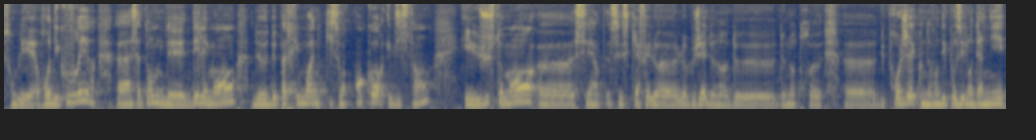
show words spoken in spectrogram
semblé redécouvrir un certain nombre d'éléments de, patrimoine qui sont encore existants et justement, euh, c'est ce qui a fait l'objet de, de, de, notre euh, du projet que nous avons déposé l'an dernier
